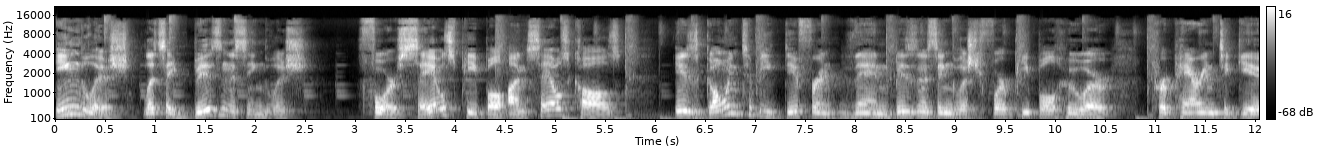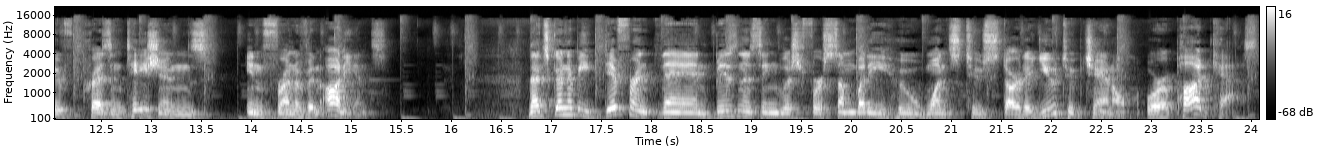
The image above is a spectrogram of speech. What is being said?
English, let's say business English for salespeople on sales calls, is going to be different than business English for people who are preparing to give presentations in front of an audience. That's going to be different than business English for somebody who wants to start a YouTube channel or a podcast.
